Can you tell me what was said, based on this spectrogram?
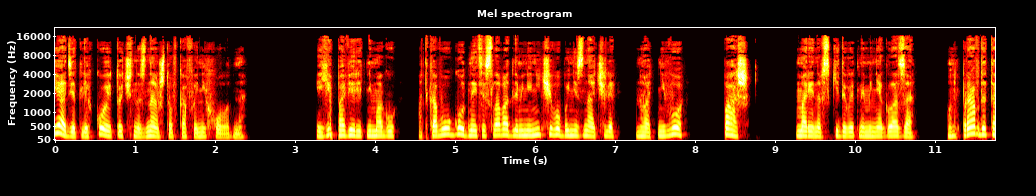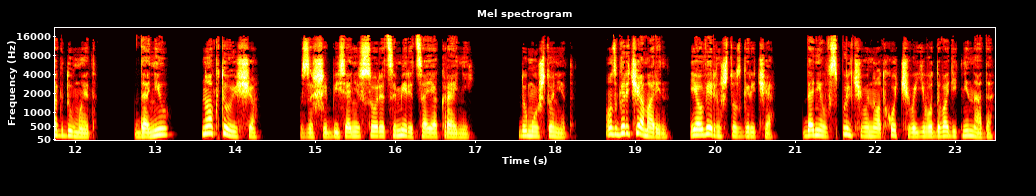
Я одет легко и точно знаю, что в кафе не холодно. И я поверить не могу. От кого угодно эти слова для меня ничего бы не значили, но от него... Паш! Марина вскидывает на меня глаза. Он правда так думает? Данил? Ну а кто еще? Зашибись, они ссорятся, мирятся, а я крайний. Думаю, что нет. Он сгоряча, Марин. Я уверен, что сгоряча. Данил вспыльчивый, но отходчивый, его доводить не надо.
